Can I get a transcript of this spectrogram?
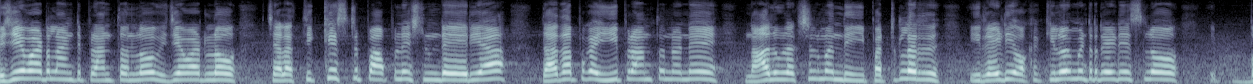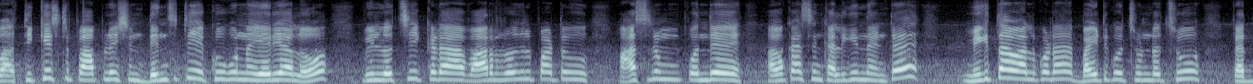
విజయవాడ లాంటి ప్రాంతంలో విజయవాడలో చాలా థిక్కెస్ట్ పాపులేషన్ ఉండే ఏరియా. దాదాపుగా ఈ ప్రాంతంలోనే నాలుగు లక్షల మంది ఈ పర్టికులర్ ఈ రేడియో ఒక కిలోమీటర్ రేడియస్లో థిక్కెస్ట్ పాపులేషన్ డెన్సిటీ ఎక్కువగా ఉన్న ఏరియాలో వీళ్ళు వచ్చి ఇక్కడ వారం రోజుల పాటు ఆశ్రమం పొందే అవకాశం కలిగిందంటే మిగతా వాళ్ళు కూడా బయటకు వచ్చి ఉండొచ్చు. పెద్ద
